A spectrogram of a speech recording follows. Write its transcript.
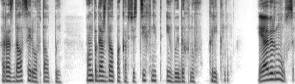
раздался рев толпы. Он подождал, пока все стихнет, и, выдохнув, крикнул. «Я вернулся.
